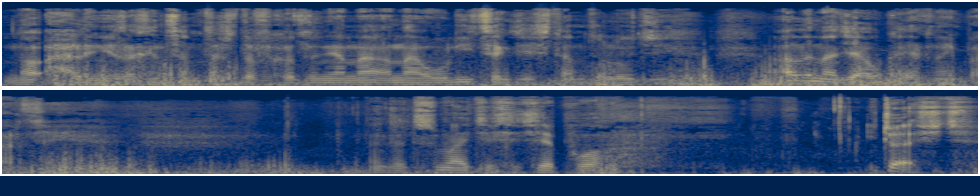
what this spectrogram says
No, ale nie zachęcam też do wychodzenia na, na ulicę gdzieś tam do ludzi. Ale na działkę jak najbardziej. Także trzymajcie się ciepło. I cześć.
